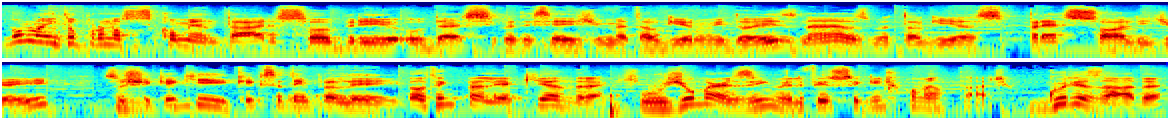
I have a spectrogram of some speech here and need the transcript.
Vamos lá então para nossos comentários sobre o Dash 56 de Metal Gear 1 e 2, né? Os Metal Gears pré-solid aí. Sushi, o que, que, que, que você tem pra ler aí? Eu tenho pra ler aqui, André, que o Gilmarzinho ele fez o seguinte comentário. Gurizada,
